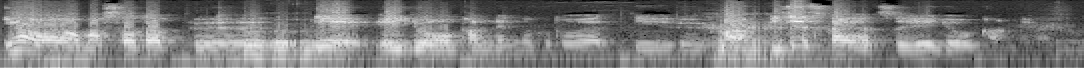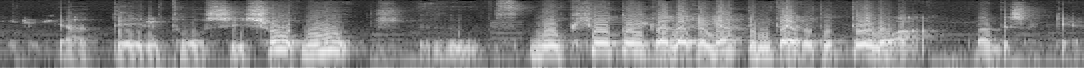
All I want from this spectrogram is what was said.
今は、まあ、スタートアップで営業関連のことをやっている、まあ、ビジネス開発営業関連をやっている。人。やっている投資、しょむ目標というか、なんかやってみたいことっていうのは何でしたっけ？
